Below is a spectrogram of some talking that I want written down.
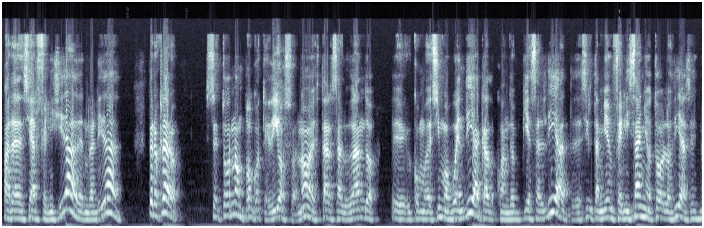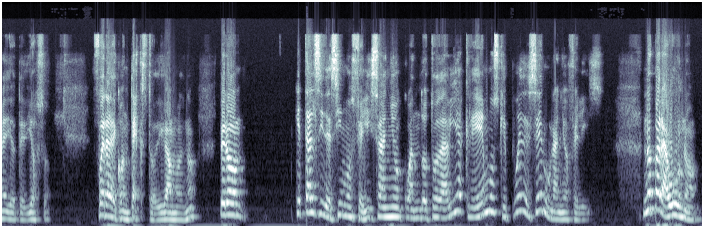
para desear felicidad, en realidad. Pero claro, se torna un poco tedioso, ¿no? Estar saludando, eh, como decimos, buen día cuando empieza el día, decir también feliz año todos los días es medio tedioso, fuera de contexto, digamos, ¿no? Pero, ¿qué tal si decimos feliz año cuando todavía creemos que puede ser un año feliz? No para uno,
